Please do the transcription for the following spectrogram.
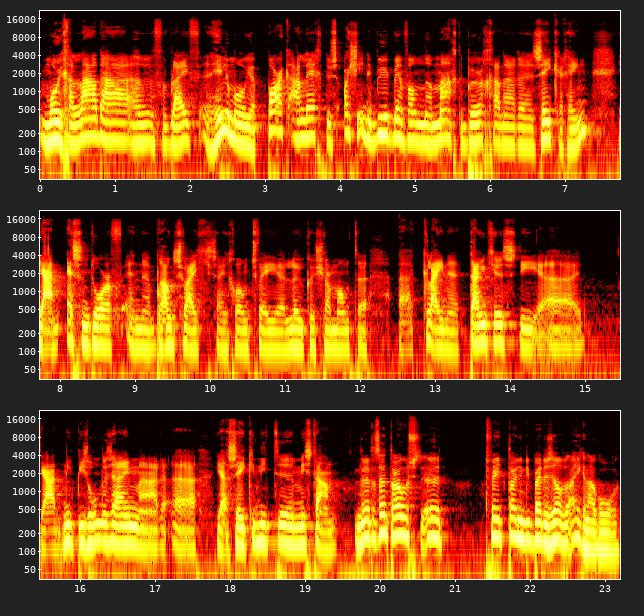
mooi Galada-verblijf, een hele mooie parkaanleg. Dus als je in de buurt bent van eh, Maagdenburg, ga daar eh, zeker heen. Ja, en Essendorf en eh, Braunschweig zijn gewoon twee eh, leuke, charmante, eh, kleine tuintjes die eh, ja, niet bijzonder zijn, maar eh, ja, zeker niet eh, misstaan. Nee, er zijn trouwens eh, twee tuinen die bij dezelfde eigenaar horen.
